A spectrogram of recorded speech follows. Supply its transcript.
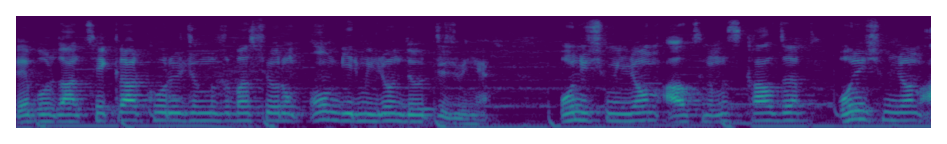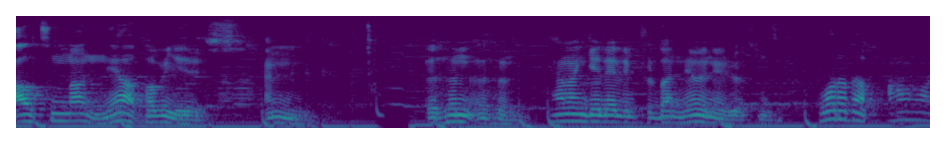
ve buradan tekrar koruyucumuzu basıyorum 11 milyon 400 bine. 13 milyon altınımız kaldı. 13 milyon altından ne yapabiliriz? Hmm. Ihın ıhın. Hemen gelelim şuradan ne öneriyorsunuz? Bu arada aa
